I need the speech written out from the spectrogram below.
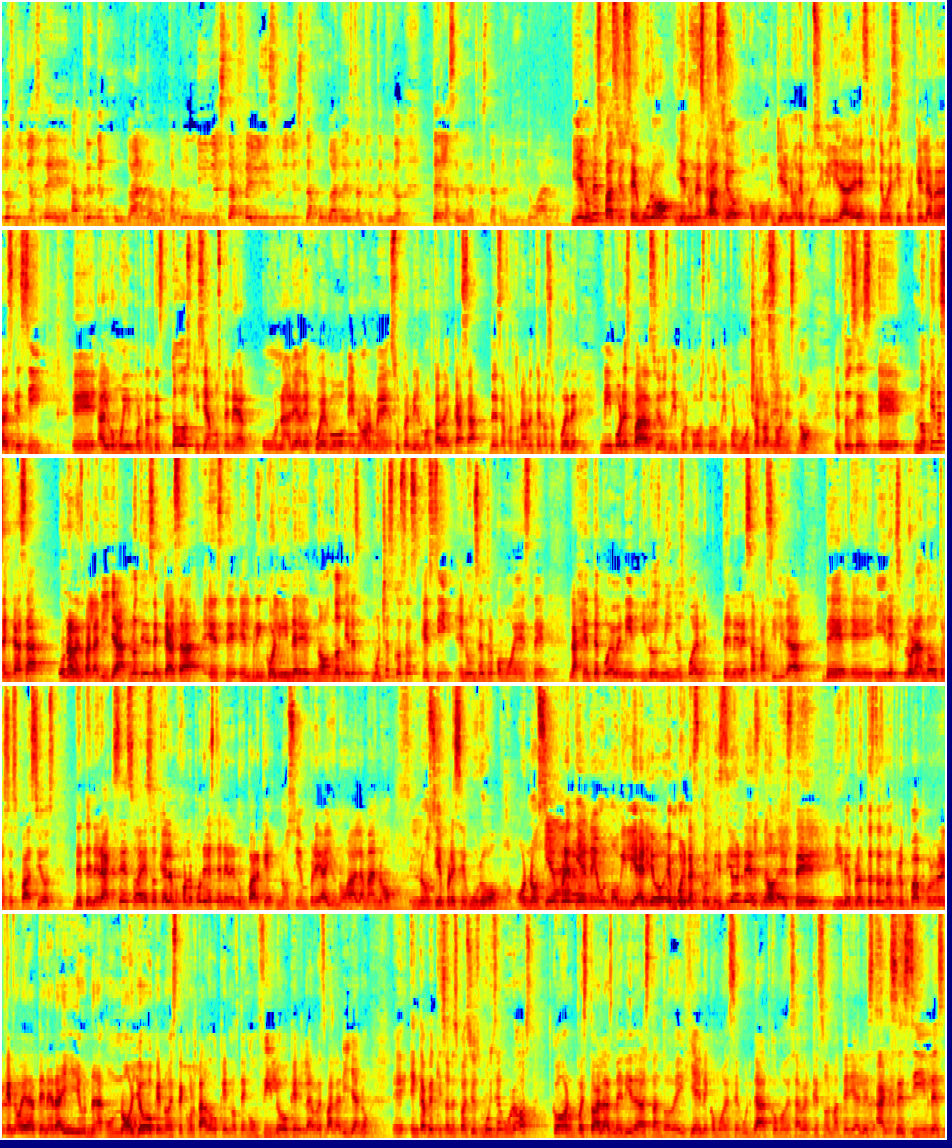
los niños eh, aprenden jugando, ¿no? Cuando un niño está feliz, un niño está jugando y está entretenido, ten la seguridad que está aprendiendo algo. Y en un espacio seguro y en un espacio como lleno de posibilidades, y te voy a decir porque la verdad es que sí, eh, algo muy importante es, todos quisiéramos tener un área de juego enorme, súper bien montada en casa. Desafortunadamente no se puede, ni por espacios, ni por costos, ni por muchas razones, ¿no? Entonces, eh, no tienes en casa una resbaladilla, no tienes en casa este, el brincolín, eh, ¿no? No tienes muchas cosas que sí, en un centro como este, la gente puede venir y los niños pueden tener esa facilidad de ir explorando otros espacios, de tener acceso a eso que a lo mejor lo podrías tener en un parque, no siempre hay uno a la mano, no siempre seguro o no siempre tiene un mobiliario en buenas condiciones, ¿no? Este, Y de pronto estás más preocupado por ver que no vaya a tener ahí un hoyo o que no esté cortado o que no tenga un filo o que la resbaladilla, ¿no? Eh, en cambio aquí son espacios muy seguros con pues todas las medidas tanto de higiene como de seguridad, como de saber que son materiales accesibles,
